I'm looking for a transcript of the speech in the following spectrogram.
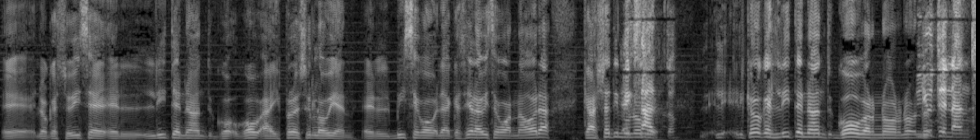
eh, lo que se dice, el lieutenant, espero decirlo bien, el vice, la que sea la vicegobernadora, que allá tiene un nombre... Creo que es Lieutenant Governor, ¿no? Lieutenant,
